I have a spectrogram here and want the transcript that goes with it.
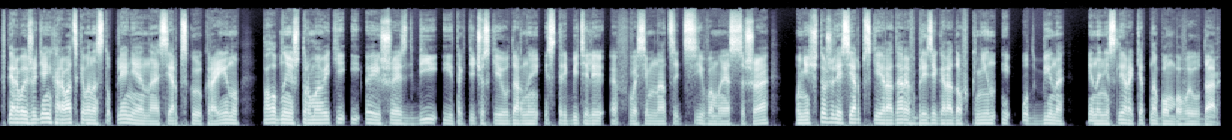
В первый же день хорватского наступления на сербскую Украину – Палубные штурмовики ИА-6Б и тактические ударные истребители F-18C ВМС США уничтожили сербские радары вблизи городов Книн и Удбина и нанесли ракетно-бомбовый удар.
